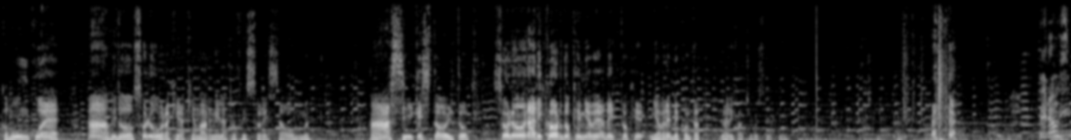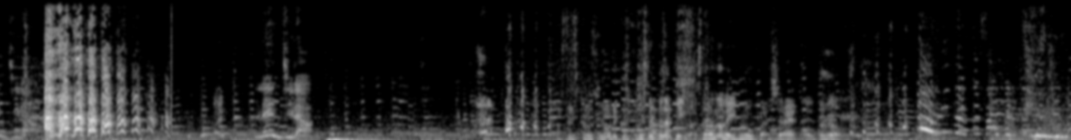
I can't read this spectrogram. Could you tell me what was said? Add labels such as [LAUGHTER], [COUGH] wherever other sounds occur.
Comunque. Ah, vedo solo ora che a chiamarmi la professoressa Om. Ah, sì, che stolto. Solo ora ricordo che mi aveva detto che mi avrebbe contattato. La rifaccio quest'ultimo. Però Leggila! [LAUGHS] [LAUGHS] Leggila. Questa esplosione così. Questa cosa qui sta andando nei bloopers, eh. È proprio. [LAUGHS] A ridere, stavo per dirlo.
